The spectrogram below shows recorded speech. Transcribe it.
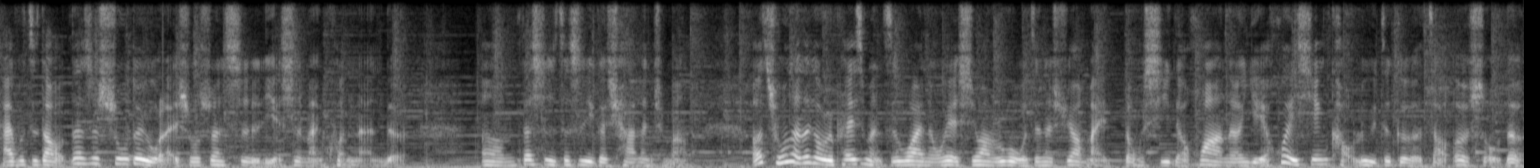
还不知道，但是书对于我来说算是也是蛮困难的。嗯，但是这是一个 challenge 嘛。而除了这个 replacement 之外呢，我也希望如果我真的需要买东西的话呢，也会先考虑这个找二手的。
